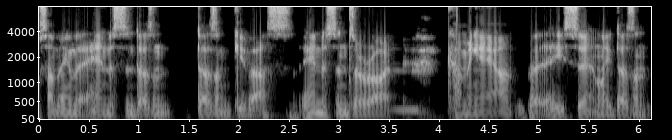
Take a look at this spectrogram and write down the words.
something that Henderson doesn't doesn't give us. Henderson's all right coming out, but he certainly doesn't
